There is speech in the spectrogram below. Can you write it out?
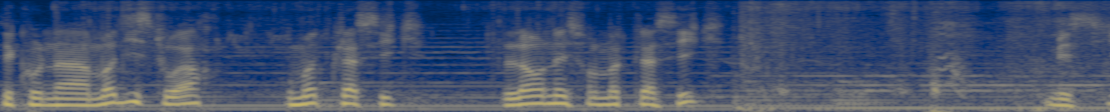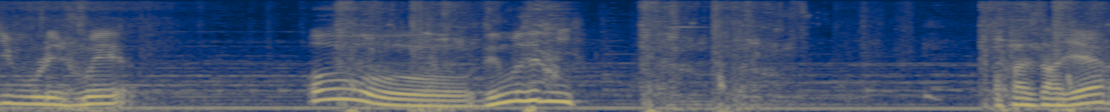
C'est qu'on a un mode histoire ou mode classique. Là, on est sur le mode classique. Mais si vous voulez jouer... Oh Des nouveaux ennemis On passe derrière.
